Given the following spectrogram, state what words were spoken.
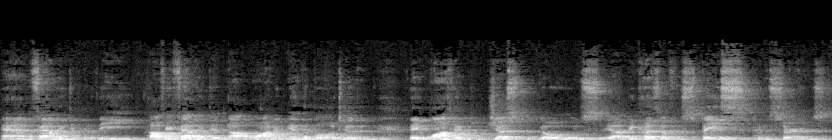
And the family, the Coffey family did not want it in the bulletin. They wanted just those, uh, because of space concerns,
